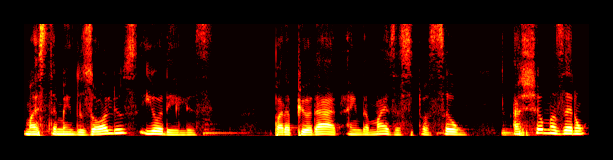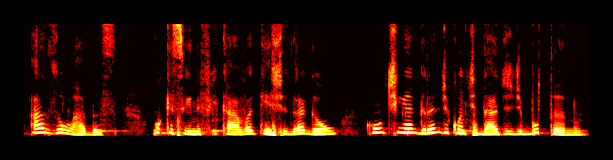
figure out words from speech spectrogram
mas também dos olhos e orelhas. Para piorar ainda mais a situação, as chamas eram azuladas, o que significava que este dragão continha grande quantidade de butano.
